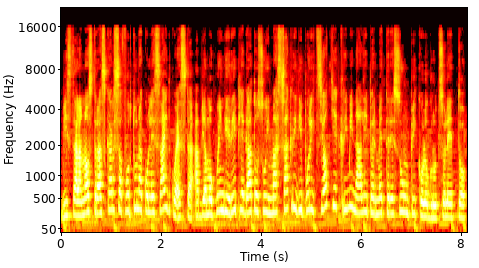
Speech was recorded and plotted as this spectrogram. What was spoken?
Vista la nostra scarsa fortuna con le side quest, abbiamo quindi ripiegato sui massacri di poliziotti e criminali per mettere su un piccolo gruzzoletto,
